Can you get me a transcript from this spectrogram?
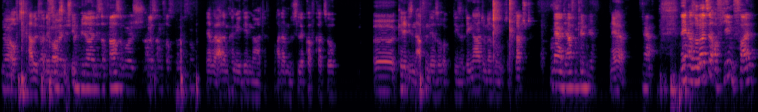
Ja, Auf das Kabel von ja, dem sorry, ich bin wieder in dieser Phase, wo ich alles anfasse, weißt du? Ja, weil Adam keine Ideen mehr hatte. Adam ist der Kopf gerade so. Äh, kennt ihr diesen Affen, der so diese Dinge hat und dann so, so klatscht? Ja, die Affen kennen wir. Naja, Ja. Nee, also Leute, auf jeden Fall.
